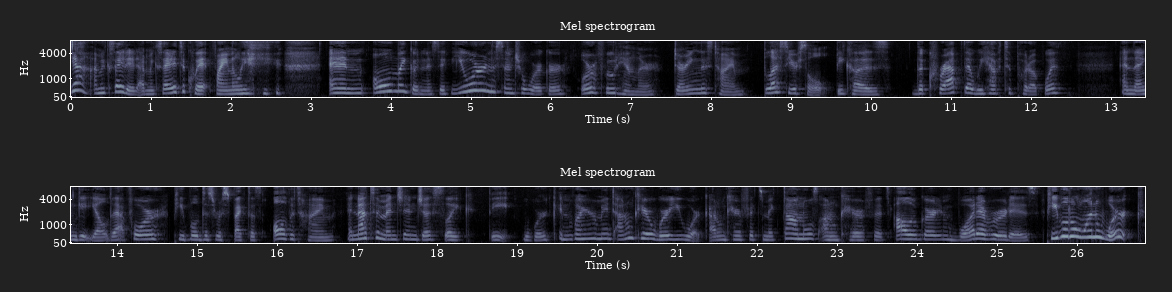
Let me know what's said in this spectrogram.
yeah, I'm excited. I'm excited to quit finally. and oh my goodness, if you are an essential worker or a food handler during this time, bless your soul because the crap that we have to put up with and then get yelled at for, people disrespect us all the time. And not to mention just like the work environment. I don't care where you work. I don't care if it's McDonald's, I don't care if it's Olive Garden, whatever it is. People don't want to work.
